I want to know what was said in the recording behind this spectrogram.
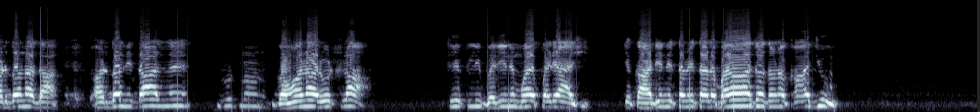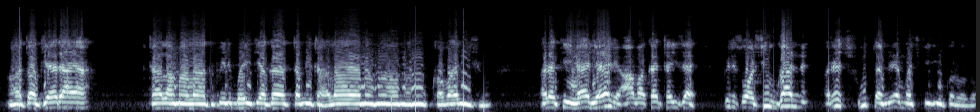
અડધો ના દા ની દાળ ને રોટલાનું ગવાના રોટલા. ઠેકલી ભરીને મેં પડ્યા છે તે કાઢીને તમે તારે બધા તને ખાજુ. હા, તો ઘેર આયા. થાલા માલા તો પેલી ભાઈ કે તમે થાલા આયા ને હું મને ખવાડીશું અરે કે હેર હેર આ વખત થઈ જાય. પેલી સોરસી ઉગાડ ને. અરે શું તમે મસ્કરી કરો છો?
